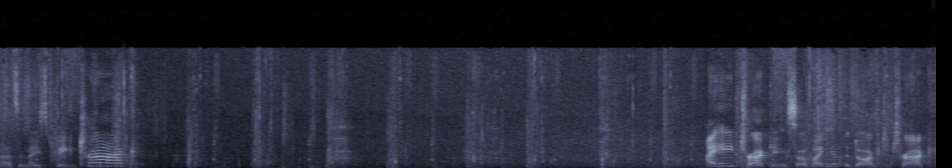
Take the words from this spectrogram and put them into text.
That's a nice big track. I hate tracking, so if I can get the dog to track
